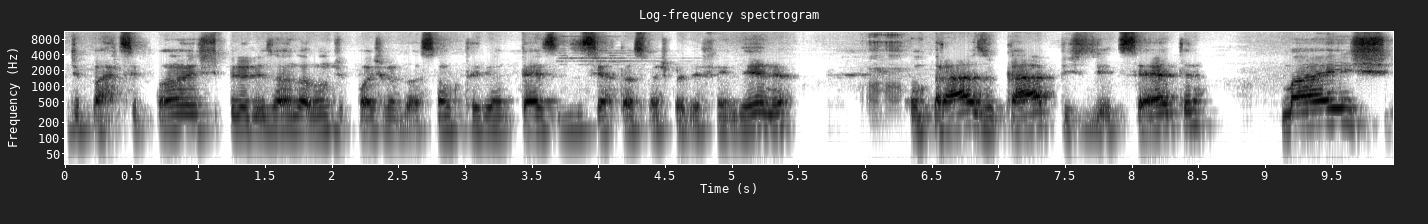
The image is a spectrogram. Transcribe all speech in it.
de participantes, priorizando alunos de pós-graduação que teriam teses e dissertações para defender, né? Uhum. Com prazo, CAPES, etc. Mas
